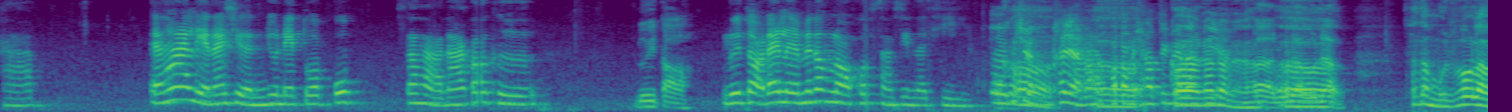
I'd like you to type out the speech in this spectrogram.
ครับ แต่ถ้าเหรียญไอเฉินอยู่ในตัวปุ๊บสถานะก็คือลุยต่อลุยต่อได้เลยไม่ต้องรอครบสามสิบนาที เออพี่เฉินขยันมาเอความอชาร์ติ้งก็นะนั่นพี่น่ะนะเออรู้เอแล้วรู้อแล้วถ้าสมมติพวกเรา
